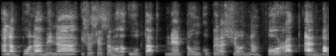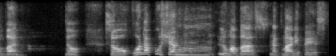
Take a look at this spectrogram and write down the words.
alam po namin na isa siya sa mga utak netong operasyon ng PORAC and Bamban. No. So, una po siyang lumabas, nag-manifest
